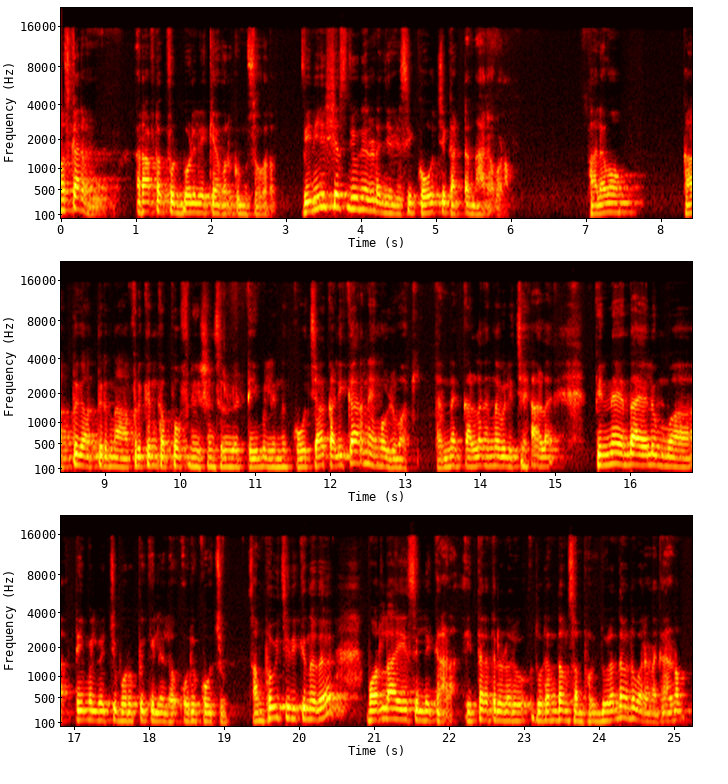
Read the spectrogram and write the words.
നമസ്കാരം. റാഫ്റ്റോക്ക് ഫുട്ബോളിലേക്ക് അവർക്കും സ്വാഗതം. വിനീഷ്യസ് ജൂനിയറുടെ ജേഴ്സി കോച്ച് കട്ടെന്ന ആരോപണം. ഫലമോ? കാത്തു കാത്തിരുന്ന ആഫ്രിക്കൻ കപ്പ് ഓഫ് നേഷൻസിലുള്ള ടീമിൽ നിന്ന് കോച്ച് ആ കളിക്കാരനെ അങ്ങ് ഒഴിവാക്കി. തന്നെ കള്ളൻ എന്ന് വിളിച്ചയാളെ പിന്നെ എന്തായാലും ടീമിൽ വെച്ച് പൊറുപ്പിക്കില്ലല്ലോ ഒരു കോച്ചും. സംഭവിച്ചിരിക്കുന്നത് മൊർലായി സില്ലിക്കാണ്. ഇത്തരത്തിലുള്ളൊരു ദുരന്തം സംഭവിച്ചു ദുരന്തം എന്ന് പറയണം. കാരണം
